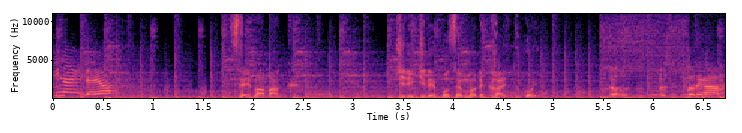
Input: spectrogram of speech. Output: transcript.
きないんだよ。セイバーバック自力で母船まで帰ってこいそれが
